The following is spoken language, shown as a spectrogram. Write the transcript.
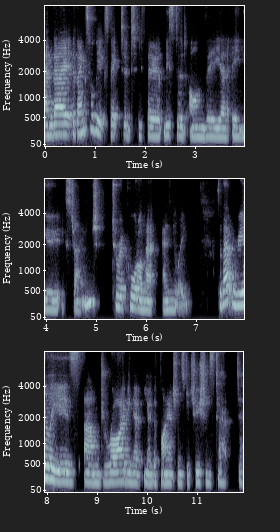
and they, the banks will be expected, if they're listed on the uh, EU exchange, to report on that annually. So that really is um, driving it, you know, the financial institutions to, to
